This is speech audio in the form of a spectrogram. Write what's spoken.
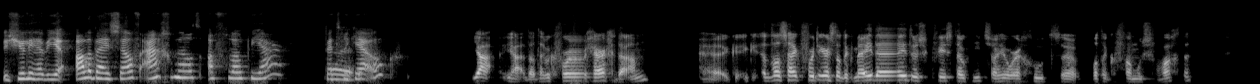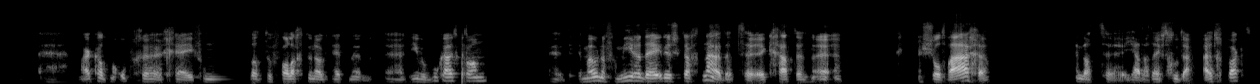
Dus jullie hebben je allebei zelf aangemeld afgelopen jaar? Patrick, uh, jij ook? Ja, ja, dat heb ik vorig jaar gedaan. Uh, ik, ik, het was eigenlijk voor het eerst dat ik meedeed, dus ik wist ook niet zo heel erg goed uh, wat ik ervan moest verwachten. Maar ik had me opgegeven, omdat toevallig toen ook net mijn nieuwe boek uitkwam. Uh, Demonen van Mirendee. Dus ik dacht, nou, dat, ik ga het een, een shot wagen. En dat, ja, dat heeft goed uitgepakt.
